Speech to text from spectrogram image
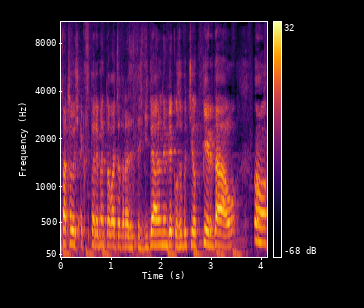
zacząłeś eksperymentować, a teraz jesteś w idealnym wieku, żeby ci odpierdało. O,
